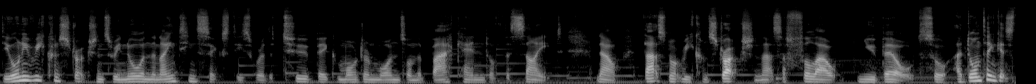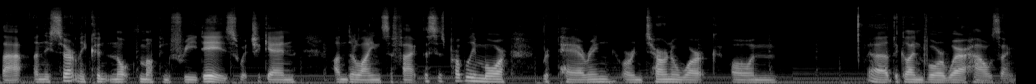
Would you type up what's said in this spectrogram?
The only reconstructions we know in the 1960s were the two big modern ones on the back end of the site. Now, that's not reconstruction, that's a full out new build. So I don't think it's that, and they certainly couldn't knock them up in three days, which again underlines the fact this is probably more repairing or internal work on uh, the Glen Mhor warehousing.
